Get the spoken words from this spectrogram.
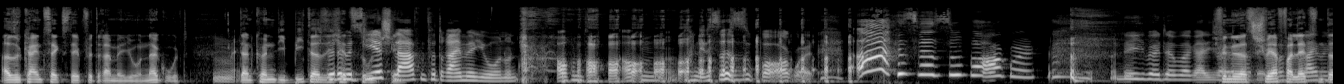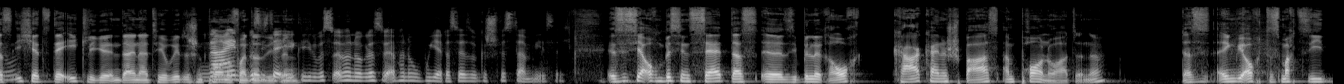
Also kein Sextape für drei Millionen, na gut. Dann können die Bieter ich sich jetzt Ich würde mit dir schlafen für drei Millionen und auch ein, auch ein ach nee, das war super awkward. Ah, das war super awkward. Und ich wollte aber gar nicht Ich finde das schwer verletzend, dass ich jetzt der Eklige in deiner theoretischen Pornofantasie bin. Nein, du bist der Eklige, du bist einfach nur, das wäre einfach nur weird, das wäre so geschwistermäßig. Es ist ja auch ein bisschen sad, dass äh, Sibylle Rauch gar keine Spaß am Porno hatte, ne? Das ist irgendwie auch, das macht sie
